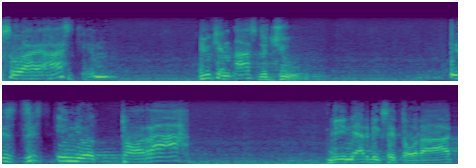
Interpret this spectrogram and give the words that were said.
So I asked him, you can ask the Jew, is this in your Torah? We in Arabic say Torah,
